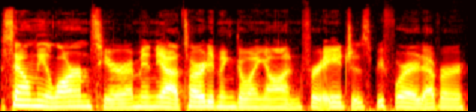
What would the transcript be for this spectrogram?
sound the alarms here. I mean, yeah, it's already been going on for ages before it ever.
